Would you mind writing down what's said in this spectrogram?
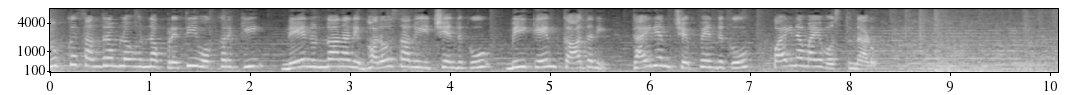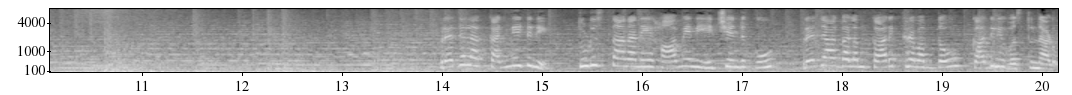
దుఃఖ సంద్రంలో ఉన్న ప్రతి ఒక్కరికి నేనున్నానని భరోసాను ఇచ్చేందుకు మీకేం కాదని ధైర్యం చెప్పేందుకు పైనమై వస్తున్నాడు. ప్రజల కన్నీటిని తుడుస్తాననే హామీని ఇచ్చేందుకు ప్రజాగళం కార్యక్రమంతో కదిలి వస్తున్నాడు.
